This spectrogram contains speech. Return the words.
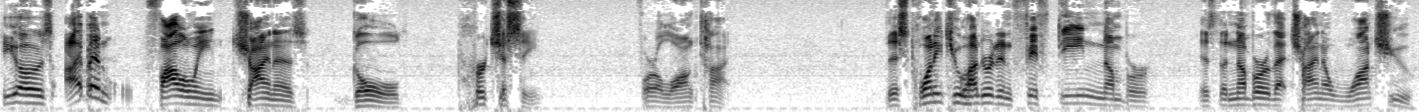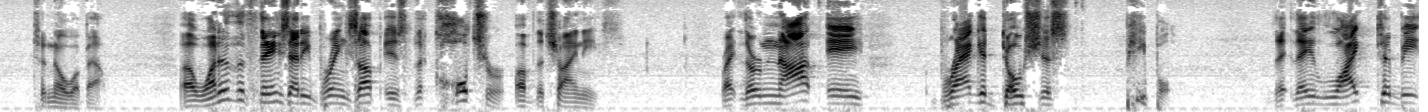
he goes, I've been following China's gold purchasing for a long time. This 2215 number is the number that China wants you to know about. Uh, one of the things that he brings up is the culture of the Chinese. Right? They're not a braggadocious people. They, they like to be.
